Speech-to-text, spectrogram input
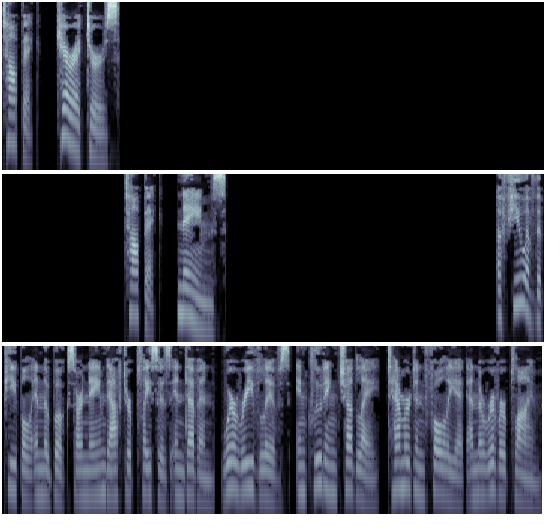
Topic. Characters Topic. Names A few of the people in the books are named after places in Devon, where Reeve lives, including Chudleigh, Tamerton Foliot and the River Plyme.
